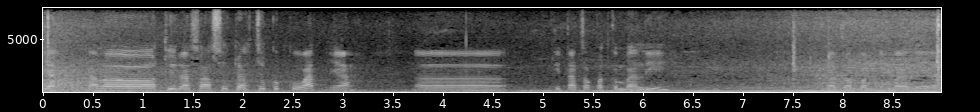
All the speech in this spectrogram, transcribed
Ya kalau dirasa sudah cukup kuat ya eh, kita copot kembali kita copot kembali ya.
